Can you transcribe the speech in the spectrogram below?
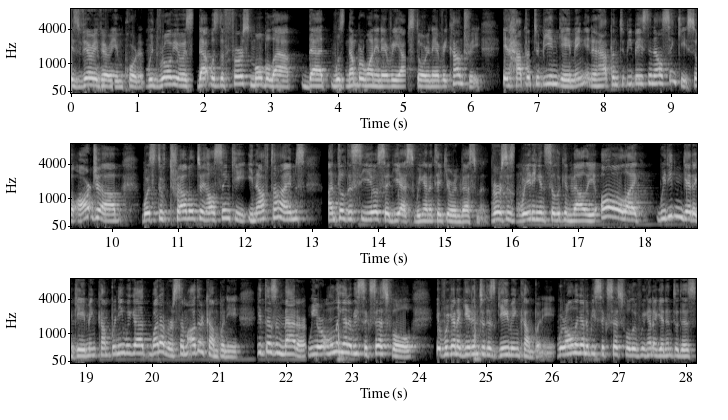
is very, very important. With Rovio, is that was the first mobile app that was number one in every app store in every country. It happened to be in gaming and it happened to be based in Helsinki. So our job was to travel to Helsinki enough times until the CEO said, Yes, we're going to take your investment, versus waiting in Silicon Valley. Oh, like we didn't get a gaming company, we got whatever, some other company. It doesn't matter. We are only going to be successful if we're going to get into this gaming company. We're only going to be successful if we're going to get into this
